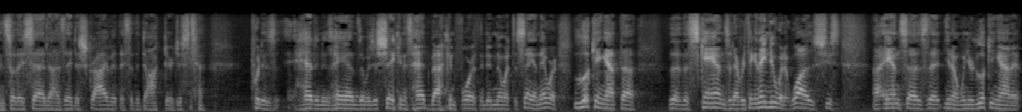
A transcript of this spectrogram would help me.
and so they said, as they describe it, they said the doctor just put his head in his hands and was just shaking his head back and forth and didn't know what to say. And they were looking at the, the, the scans and everything, and they knew what it was. She's, uh, Anne says that, you know, when you're looking at it,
